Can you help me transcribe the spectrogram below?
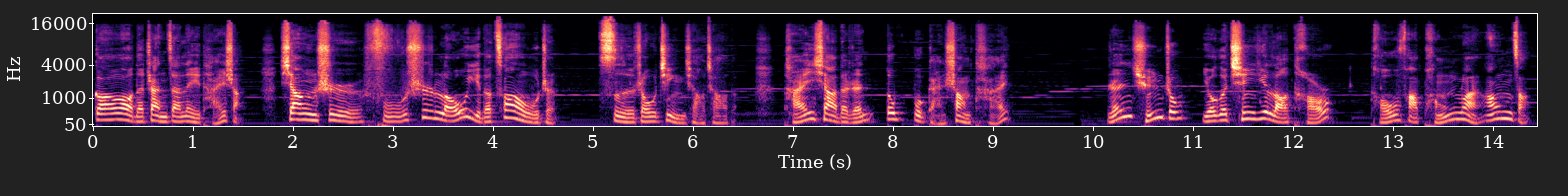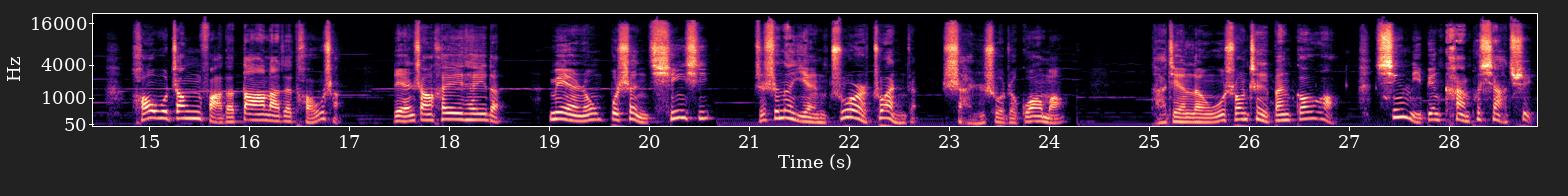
高傲地站在擂台上，像是俯视蝼蚁的造物者，四周静悄悄的，台下的人都不敢上台。人群中有个青衣老头，头发蓬乱肮脏，毫无章法地耷拉在头上，脸上黑黑的，面容不甚清晰。只是那眼珠儿转着，闪烁着光芒。他见冷无双这般高傲，心里便看不下去。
